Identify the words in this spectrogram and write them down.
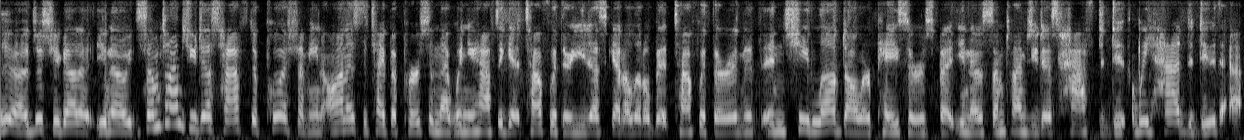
Yeah, just you gotta, you know, sometimes you just have to push. I mean, Ana's the type of person that when you have to get tough with her, you just get a little bit tough with her. And it, and she loved all her pacers, but you know, sometimes you just have to do. We had to do that.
